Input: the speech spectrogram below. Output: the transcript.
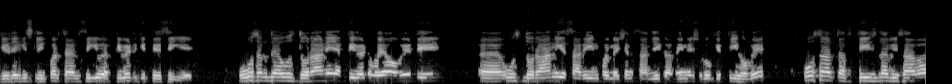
ਜਿਹੜੇ ਕਿ ਸਲੀਪਰ ਸੈੱਲ ਸੀਗੇ, ਉਹ ਐਕਟੀਵੇਟ ਕੀਤੇ ਸੀਗੇ। ਹੋ ਸਕਦਾ ਹੈ ਉਸ ਦੌਰਾਨ ਇਹ ਐਕਟੀਵੇਟ ਹੋਇਆ ਹੋਵੇ ਤੇ ਉਸ ਦੌਰਾਨ ਇਹ ਸਾਰੀ ਇਨਫੋਰਮੇਸ਼ਨ ਸਾਂਝੀ ਕਰਨੀ ਨੇ ਸ਼ੁਰੂ ਕੀਤੀ ਹੋਵੇ। ਉਹ ਸਾਰਾ ਤਫਤੀਸ਼ ਦਾ ਵਿਸ਼ਾ ਵਾ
